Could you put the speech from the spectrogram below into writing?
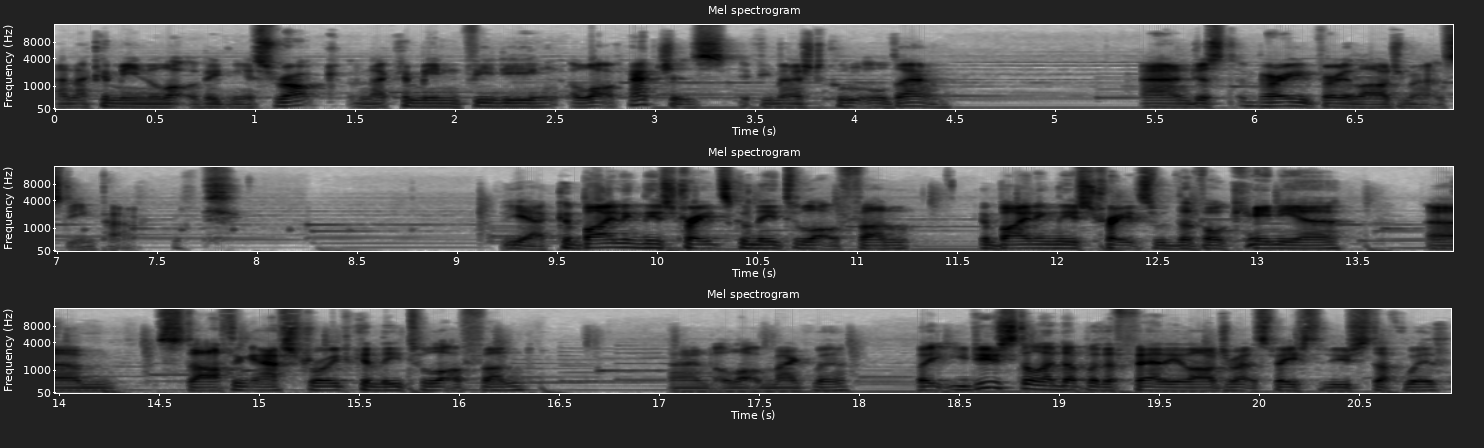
and that can mean a lot of igneous rock, and that can mean feeding a lot of hatches if you manage to cool it all down, and just a very very large amount of steam power. yeah, combining these traits can lead to a lot of fun. Combining these traits with the Volcania um, starting asteroid can lead to a lot of fun and a lot of magma. But you do still end up with a fairly large amount of space to do stuff with.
